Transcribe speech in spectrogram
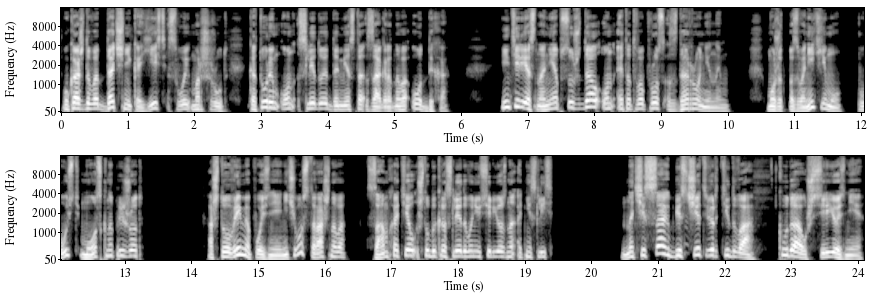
У каждого дачника есть свой маршрут, которым он следует до места загородного отдыха. Интересно, не обсуждал он этот вопрос с Дорониным? Может, позвонить ему? Пусть мозг напряжет. А что время позднее, ничего страшного. Сам хотел, чтобы к расследованию серьезно отнеслись. На часах без четверти два. Куда уж серьезнее.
